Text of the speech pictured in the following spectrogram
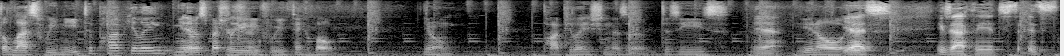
the less we need to populate. You Yeah, know, especially sure. if we think about, you know, population as a disease. yeah. You know, Yeah, it's exactly. It's it's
